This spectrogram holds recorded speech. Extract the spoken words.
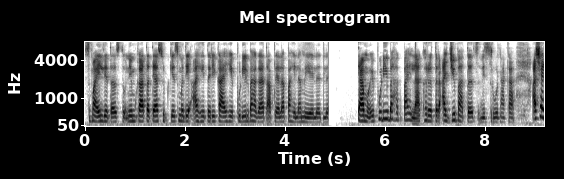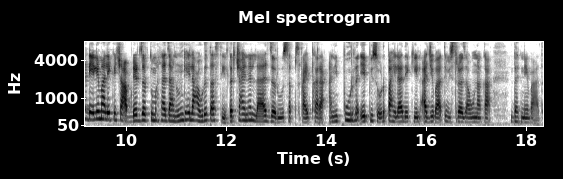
स्माईल देत असतो. नेमकं आता त्या सुटकेसमध्ये आहे तरी काय हे पुढील भागात आपल्याला पाहायला मिळेल. त्यामुळे पुढील भाग पाहायला खरं तर अजिबातच विसरू नका. अशा डेली मालिकेच्या अपडेट जर तुम्हाला जाणून घ्यायला आवडत असतील तर चॅनलला जरूर सबस्क्राईब करा आणि पूर्ण एपिसोड पाहायला देखील अजिबात विसरं जाऊ नका. धन्यवाद.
